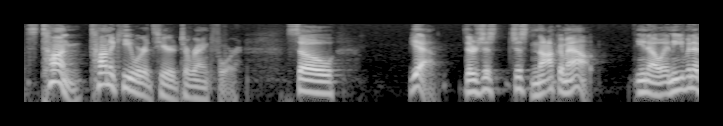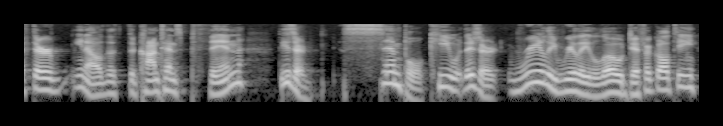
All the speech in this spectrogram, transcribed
It's ton, ton of keywords here to rank for. So, yeah, there's just just knock them out. You know, and even if they're, you know, the, the content's thin, these are simple keyword. These are really, really low difficulty,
